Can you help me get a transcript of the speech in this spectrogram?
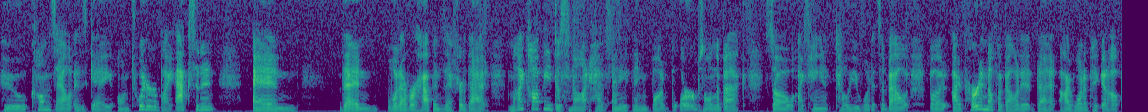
who comes out as gay on twitter by accident and then whatever happens after that. My copy does not have anything but blurbs on the back, so I can't tell you what it's about, but I've heard enough about it that I want to pick it up,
